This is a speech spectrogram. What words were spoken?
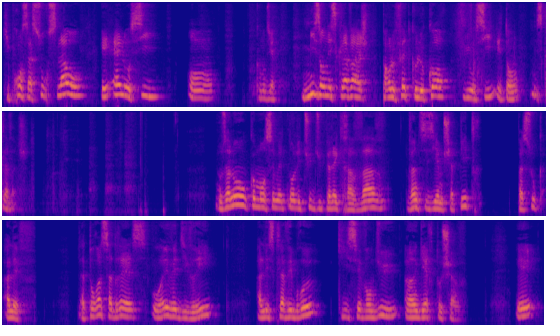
qui prend sa source là-haut, est elle aussi en, comment dire, mise en esclavage par le fait que le corps lui aussi est en esclavage. Nous allons commencer maintenant l'étude du Perek Ravav, 26e chapitre, Pasuk Aleph. La Torah s'adresse au Eved d'Ivry, à l'esclave hébreu qui s'est vendu à un guerre Toshav. Et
